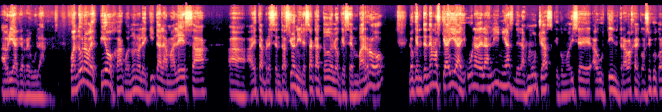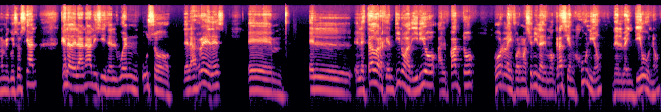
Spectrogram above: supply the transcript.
habría que regularlas. Cuando uno despioja, cuando uno le quita la maleza a, a esta presentación y le saca todo lo que se embarró, lo que entendemos que ahí hay una de las líneas, de las muchas, que como dice Agustín, trabaja el Consejo Económico y Social, que es la del análisis del buen uso de las redes. Eh, el, Estado argentino adhirió al Pacto por la Información y la Democracia en junio del 21,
